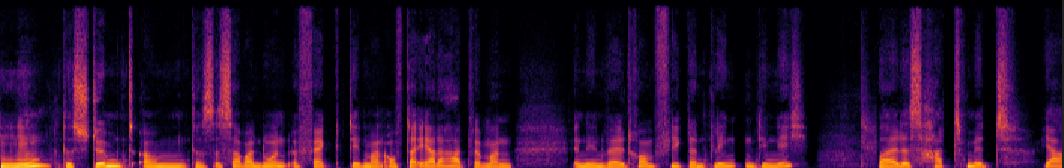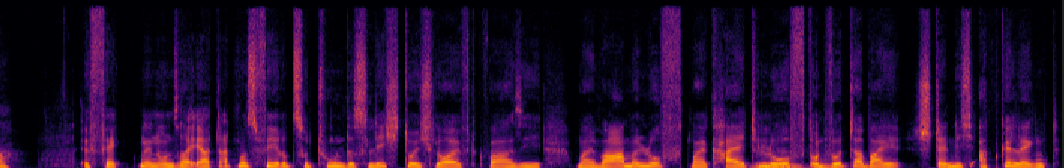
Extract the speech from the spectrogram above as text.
Mhm, das stimmt. Ähm, das ist aber nur ein Effekt, den man auf der Erde hat. Wenn man in den Weltraum fliegt, dann blinken die nicht, weil das hat mit ja, Effekten in unserer Erdatmosphäre zu tun. Das Licht durchläuft quasi mal warme Luft, mal kalte mhm. Luft und wird dabei ständig abgelenkt.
